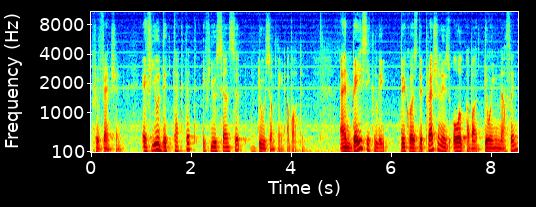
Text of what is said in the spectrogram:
prevention. If you detect it, if you sense it, do something about it. And basically, because depression is all about doing nothing,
